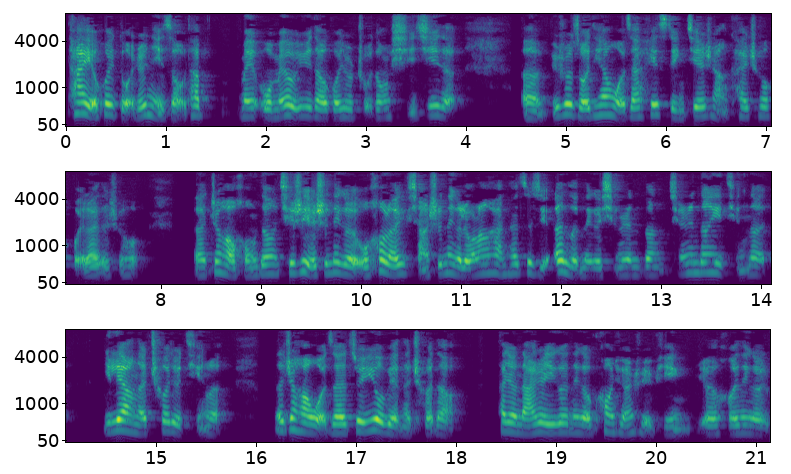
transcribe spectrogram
他也会躲着你走，他没我没有遇到过就是主动袭击的。呃，比如说昨天我在 Hasting 街上开车回来的时候。呃，正好红灯，其实也是那个，我后来想是那个流浪汉他自己摁了那个行人灯，行人灯一停呢，一亮呢，车就停了。那正好我在最右边的车道，他就拿着一个那个矿泉水瓶，呃，和那个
